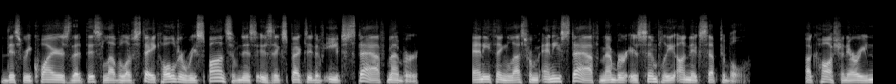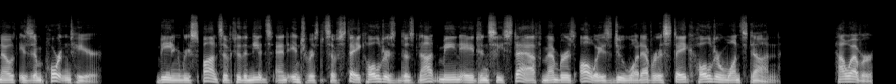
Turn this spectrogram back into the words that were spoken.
This requires that this level of stakeholder responsiveness is expected of each staff member. Anything less from any staff member is simply unacceptable. A cautionary note is important here. Being responsive to the needs and interests of stakeholders does not mean agency staff members always do whatever a stakeholder wants done. However,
